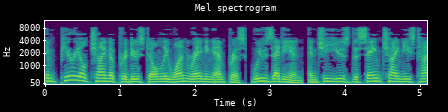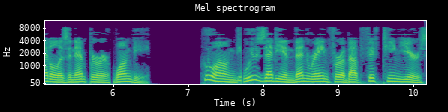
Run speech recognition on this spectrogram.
Imperial China produced only one reigning empress, Wu Zetian, and she used the same Chinese title as an emperor Huangdi. Huangdi Wu Zetian then reigned for about 15 years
